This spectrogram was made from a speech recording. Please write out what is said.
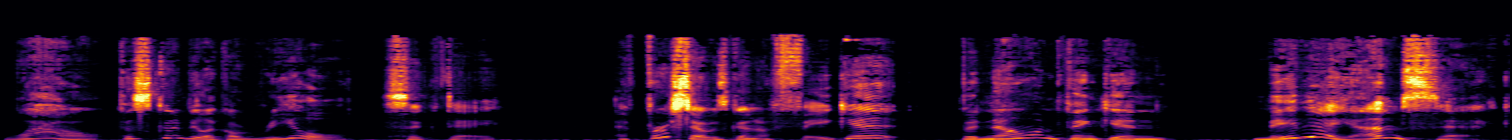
Wow, this is going to be like a real sick day. At first I was going to fake it, but now I'm thinking maybe I am sick.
